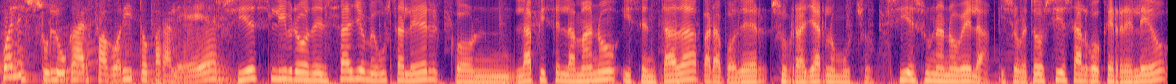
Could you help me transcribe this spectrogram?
¿Cuál es su lugar favorito para leer? Si es libro de ensayo, me gusta leer con lápiz en la mano y sentada para poder subrayarlo mucho. Si es una novela y sobre todo si es algo que releo,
